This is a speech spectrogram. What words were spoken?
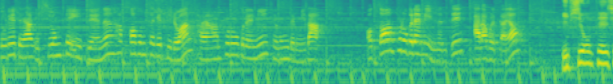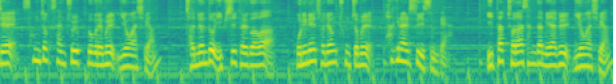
우리 대학 입시 홈페이지에는 학과 선택에 필요한 다양한 프로그램이 제공됩니다. 어떠한 프로그램이 있는지 알아볼까요? 입시 홈페이지의 성적 산출 프로그램을 이용하시면 전년도 입시 결과와 본인의 전형 총점을 확인할 수 있습니다. 입학 전화 상담 예약을 이용하시면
